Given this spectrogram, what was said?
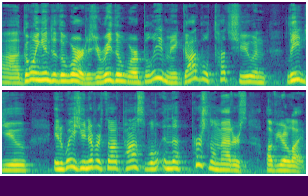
uh, going into the Word, as you read the Word, believe me, God will touch you and lead you in ways you never thought possible in the personal matters of your life.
